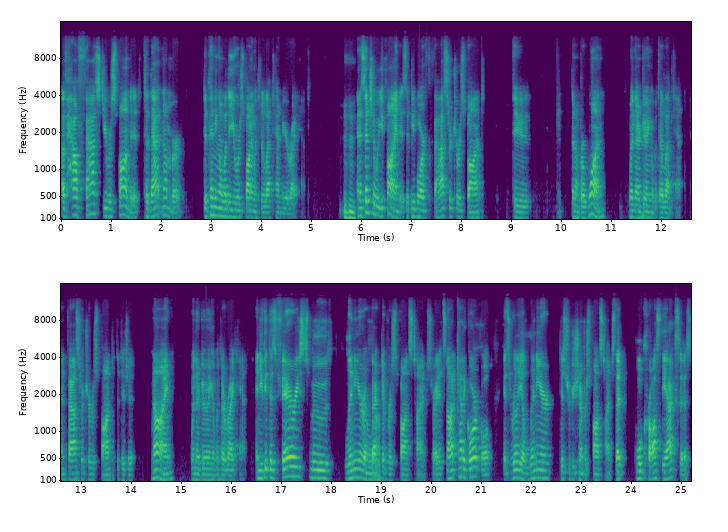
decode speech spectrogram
of how fast you responded to that number, depending on whether you were responding with your left hand or your right hand. Mm-hmm. And essentially what you find is that people are faster to respond to the number one when they're doing it with their left hand and faster to respond to the digit nine when they're doing it with their right hand. And you get this very smooth, linear effective oh, wow. response times, right? It's not categorical. It's really a linear distribution of response times that will cross the axis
